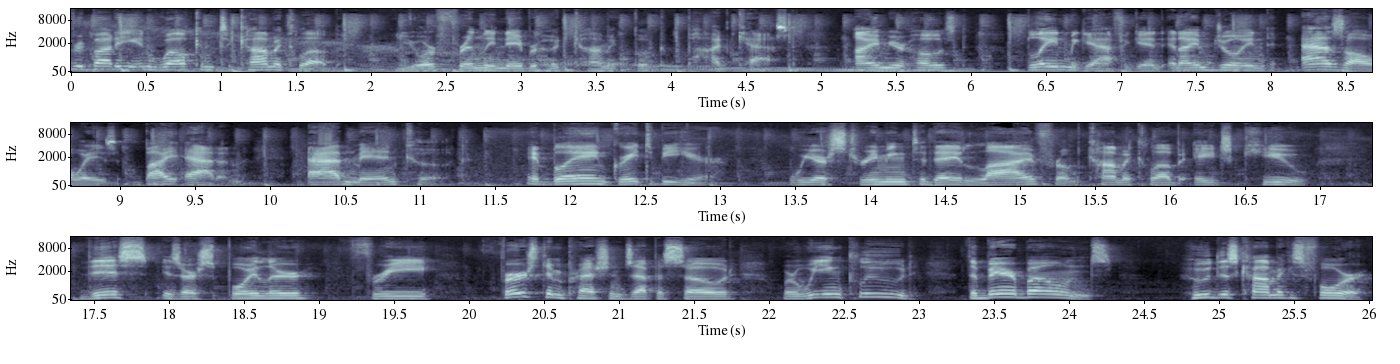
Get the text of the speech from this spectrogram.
everybody, and welcome to Comic Club, your friendly neighborhood comic book podcast. I'm your host, Blaine McGaffigan, and I am joined, as always, by Adam, Adman Cook. Hey, Blaine, great to be here. We are streaming today live from Comic Club HQ. This is our spoiler free first impressions episode where we include the bare bones, who this comic is for,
